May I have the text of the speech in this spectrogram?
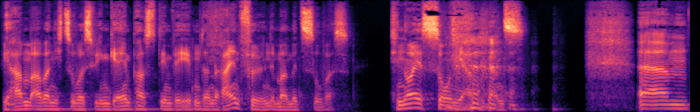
Wir haben aber nicht sowas wie einen Game Pass, den wir eben dann reinfüllen, immer mit sowas. Die neue Sony-Arroganz. ähm,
